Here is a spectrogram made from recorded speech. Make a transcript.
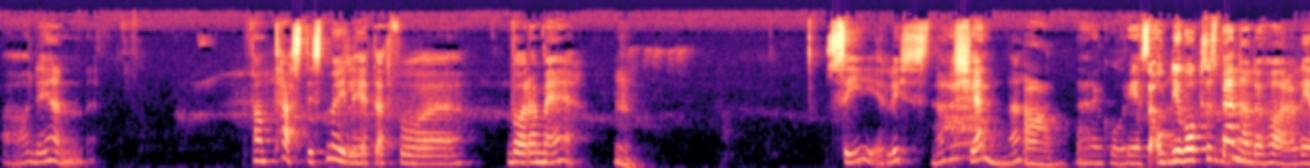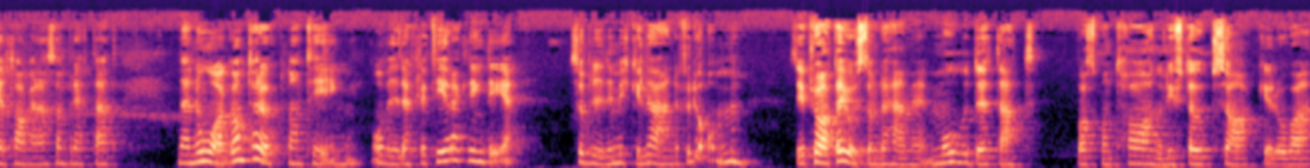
Ja, det är en fantastisk möjlighet att få eh, vara med. Mm. Se, lyssna, känna. Ja, det här är en god resa. Och det var också spännande att höra av deltagarna som berättade att när någon tar upp någonting och vi reflekterar kring det så blir det mycket lärande för dem. Så vi pratar just om det här med modet att vara spontan och lyfta upp saker och vara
